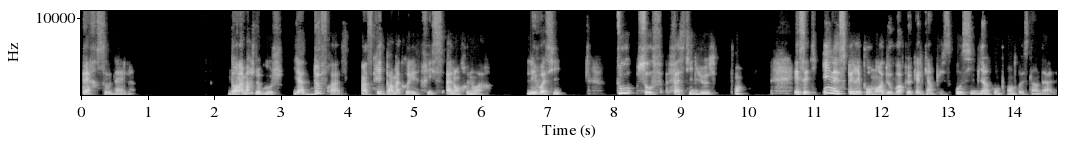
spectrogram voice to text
personnelle. Dans la marge de gauche, il y a deux phrases inscrites par ma correctrice à l'encre noire. Les voici. Tout sauf fastidieuse. Point. Et c'est inespéré pour moi de voir que quelqu'un puisse aussi bien comprendre Stendhal.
